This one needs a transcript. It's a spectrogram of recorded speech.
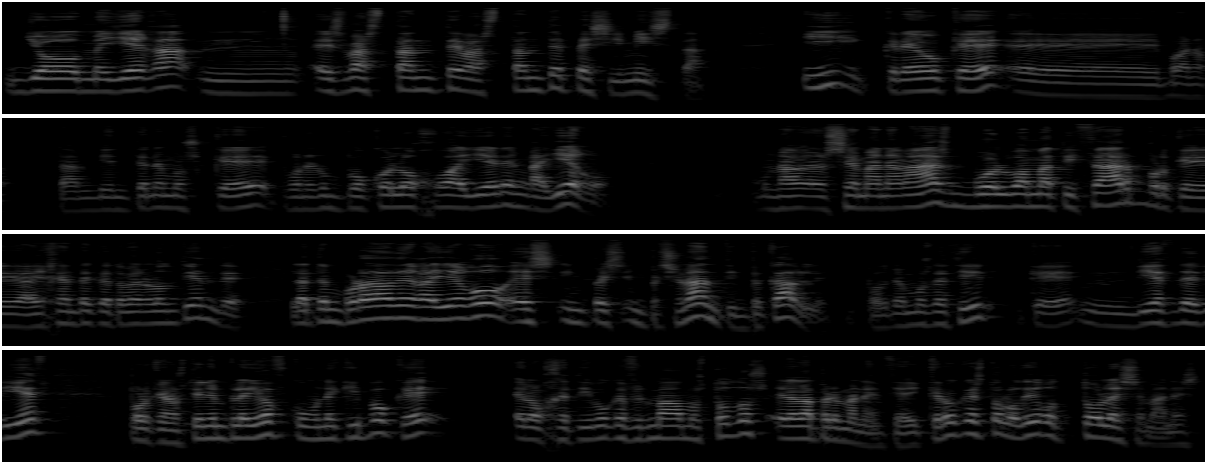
yo me llega, mm, es bastante, bastante pesimista. Y creo que, eh, bueno, también tenemos que poner un poco el ojo ayer en gallego una semana más vuelvo a matizar porque hay gente que todavía no lo entiende. La temporada de Gallego es impresionante, impecable. Podríamos decir que 10 mm, de 10 porque nos tienen playoff con un equipo que el objetivo que firmábamos todos era la permanencia. Y creo que esto lo digo todas las semanas.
